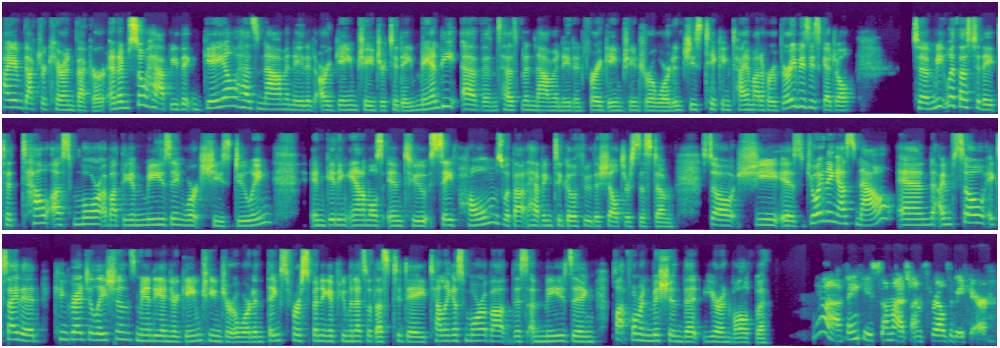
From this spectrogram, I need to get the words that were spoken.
Hi, I'm Dr. Karen Becker, and I'm so happy that Gail has nominated our Game Changer today. Mandy Evans has been nominated for a Game Changer Award, and she's taking time out of her very busy schedule to meet with us today to tell us more about the amazing work she's doing in getting animals into safe homes without having to go through the shelter system. So she is joining us now, and I'm so excited. Congratulations, Mandy, on your Game Changer Award. And thanks for spending a few minutes with us today, telling us more about this amazing platform and mission that you're involved with. Yeah, thank you so much. I'm thrilled to be here.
